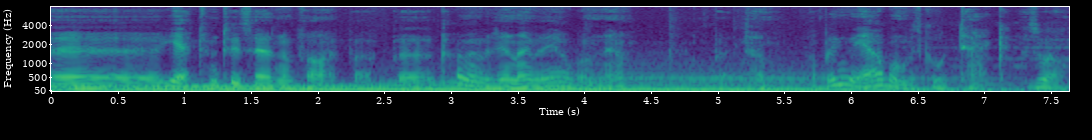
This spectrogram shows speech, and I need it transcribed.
uh, yeah, from 2005. But I uh, can't remember the name of the album now. But um, I believe the album was called Takk as well.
